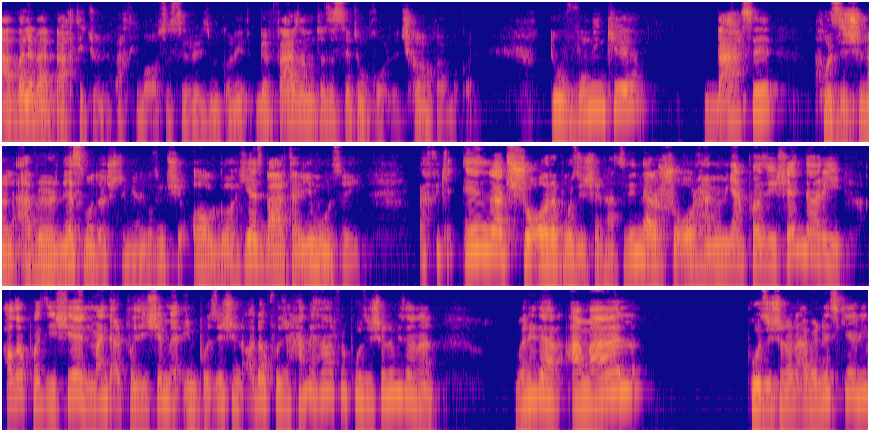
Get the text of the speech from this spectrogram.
اول بدبختیتونه. وقتی که با آساس ریز می‌کنید به فرضم تازه ستون خورده. چیکار می‌خوایم بکنید دوم اینکه بحث positional awareness ما داشتیم. یعنی گفتیم چی؟ آگاهی از برتری موضعی. وقتی که اینقدر شعار position هست این در شعار همه میگن position داری. آقا position من در position این position out of position همه حرف position رو می‌زنن. ولی در عمل positional awareness که یعنی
